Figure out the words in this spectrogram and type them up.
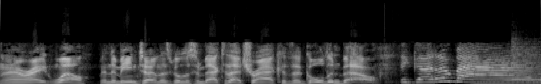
All right. Well, in the meantime, let's go listen back to that track, The Golden Bough. The gutter bow.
